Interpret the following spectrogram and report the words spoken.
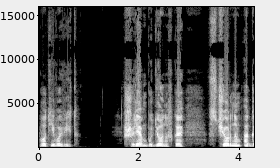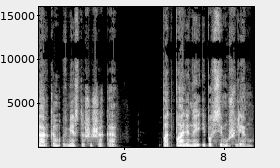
Вот его вид. Шлем-буденовка с черным огарком вместо шишака, подпаленный и по всему шлему.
